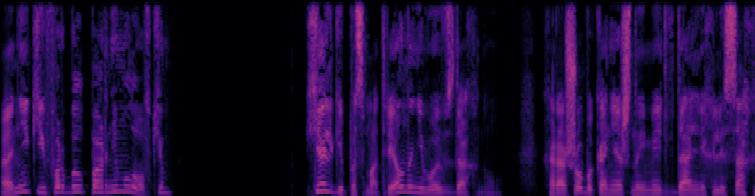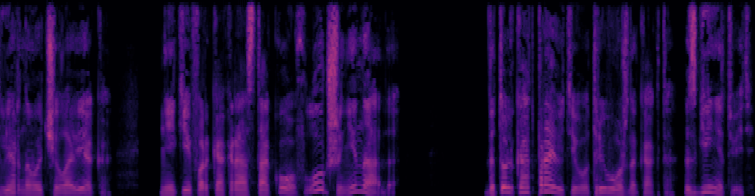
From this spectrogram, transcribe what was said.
А Никифор был парнем ловким. Хельги посмотрел на него и вздохнул. Хорошо бы, конечно, иметь в дальних лесах верного человека — Никифор как раз таков, лучше не надо. Да только отправить его тревожно как-то, сгинет ведь.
